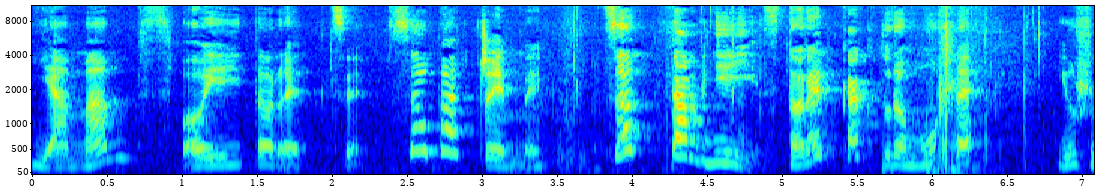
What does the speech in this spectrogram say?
ja mam w swojej torebce. Zobaczymy, co tam w niej jest. Torebka, którą muszę już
